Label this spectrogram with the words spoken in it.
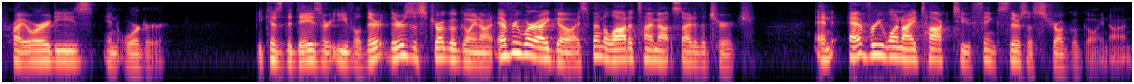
priorities in order because the days are evil. There, there's a struggle going on. Everywhere I go, I spend a lot of time outside of the church, and everyone I talk to thinks there's a struggle going on.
